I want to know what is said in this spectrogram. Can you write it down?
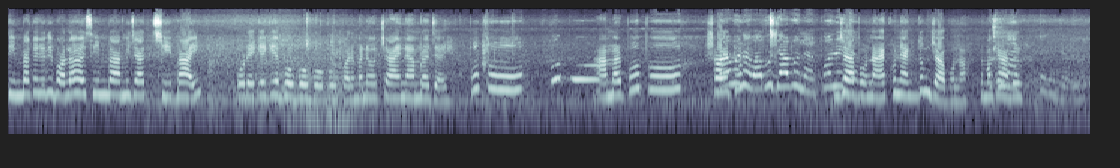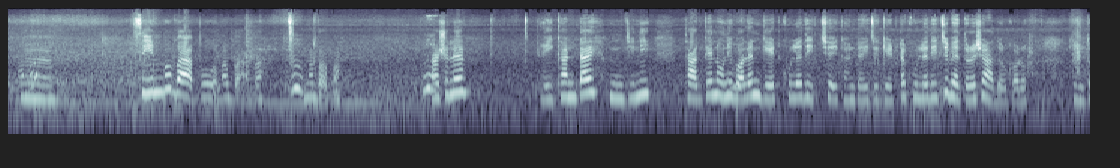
সিম্বাকে যদি বলা হয় সিম্বা আমি যাচ্ছি বাই। ও রেগে গিয়ে বো বো বো বো করে। মানে ও চায় না আমরা যাই। পুপু আমার পুপু সরে বাবু যাব না পরে যাব। না এখন একদম যাব না। তোমাকে আদর হুম। সিম্বু বাবু আমার বাবা আমার বাবা। আসলে এইখানটায় যিনি থাকেন উনি বলেন গেট খুলে দিচ্ছে এইখানটায়। যে গেটটা খুলে দিচ্ছে ভেতরে এসে আদর করো। কিন্তু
